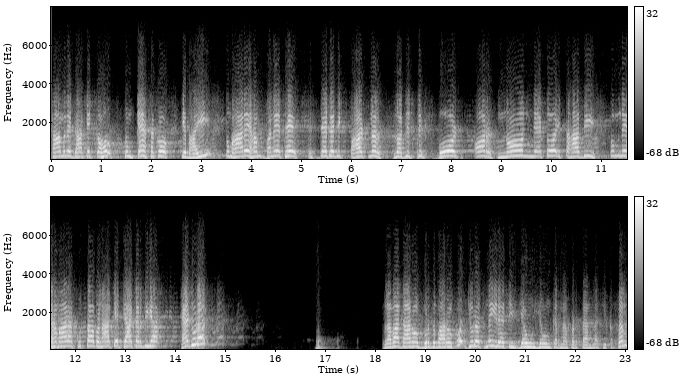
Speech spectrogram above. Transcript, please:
سامنے جا کے کہو، تم کہہ سکو کہ بھائی، تمہارے ہم بنے تھے اسٹریٹجک پارٹنر، لاجسٹکس بورڈ اور نان نیٹو اتحادی، تم نے ہمارا کتا بنا کے کیا کر دیا؟ ہے ضرورت رواداروں، بردباروں کو جرت نہیں رہتی، یوں یوں کرنا پڑتا ہے۔ اللہ کی قسم،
